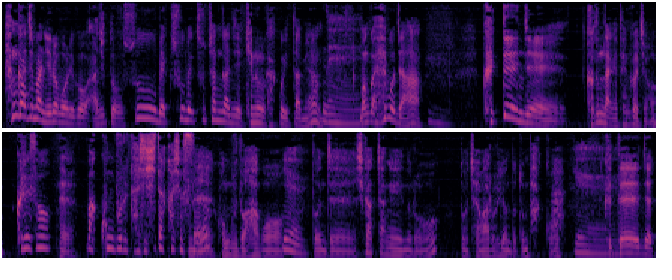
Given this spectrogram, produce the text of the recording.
한 가지만 잃어버리고 아직도 수백 수백 수천 가지의 기능을 갖고 있다면 네. 뭔가 해보자. 음. 그때 이제 거듭나게 된 거죠. 그래서 네. 막 공부를 다시 시작하셨어요. 네, 공부도 하고 예. 또 이제 시각 장애인으로 또 재활 훈련도 좀 받고 예. 그때 이제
